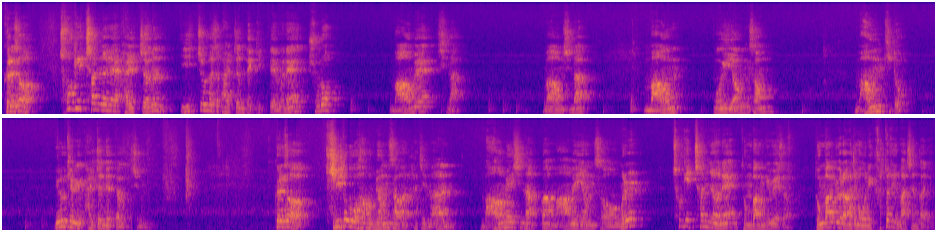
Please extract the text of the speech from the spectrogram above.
그래서 초기 천년의 발전은 이쪽에서 발전됐기 때문에 주로 마음의 신학, 마음 신학, 마음의 영성, 마음 기도 이렇게 발전됐다고 보시면 됩니다. 그래서 기도하고 명상을 하지만 마음의 신학과 마음의 영성을 초기 천년의 동방교회에서 동방교회라 하지만 우리 카톨릭이 마찬가지예요.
